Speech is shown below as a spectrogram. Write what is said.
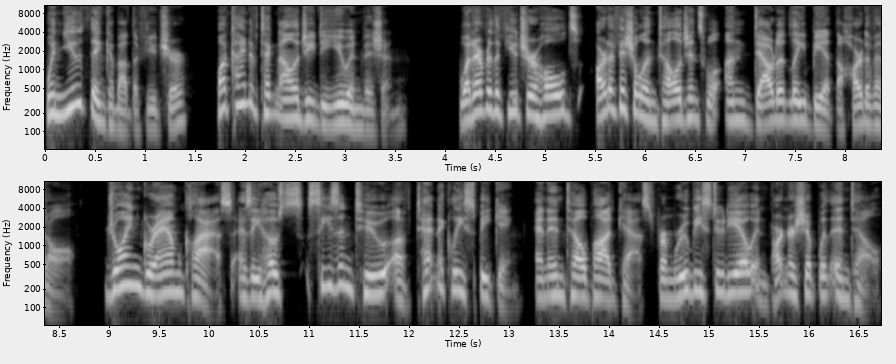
When you think about the future, what kind of technology do you envision? Whatever the future holds, artificial intelligence will undoubtedly be at the heart of it all. Join Graham Class as he hosts season two of Technically Speaking, an Intel podcast from Ruby Studio in partnership with Intel.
